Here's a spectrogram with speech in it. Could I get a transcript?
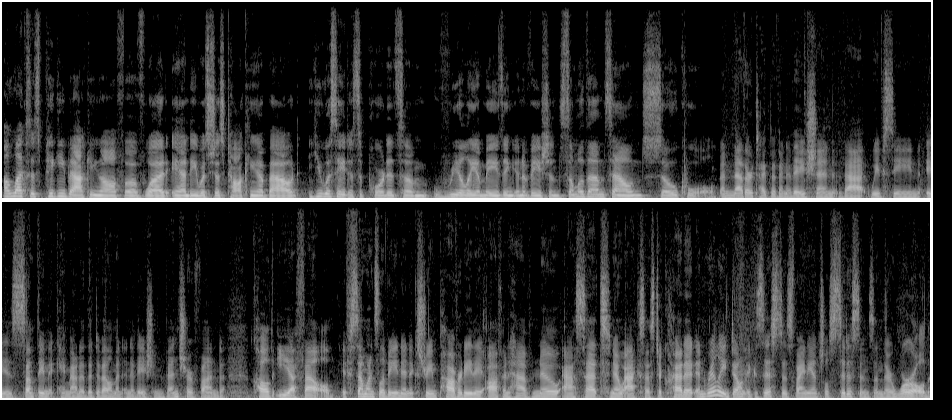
Alexis, piggybacking off of what Andy was just talking about, USAID has supported some really amazing innovations. Some of them sound so cool. Another type of innovation that we've seen is something that came out of the Development Innovation Venture Fund called EFL. If someone's living in extreme poverty, they often have no assets, no access to credit, and really don't exist as financial citizens in their world.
